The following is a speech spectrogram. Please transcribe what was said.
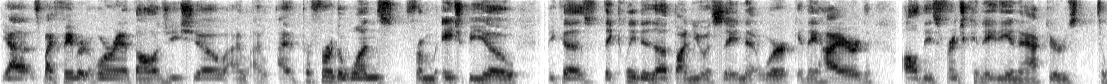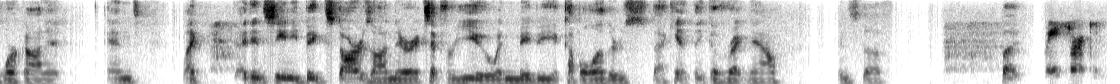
yeah, it's my favorite horror anthology show. I, I, I prefer the ones from HBO because they cleaned it up on USA Network and they hired all these French Canadian actors to work on it. And like, I didn't see any big stars on there except for you and maybe a couple others that I can't think of right now and stuff. But Ray Sharkey.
